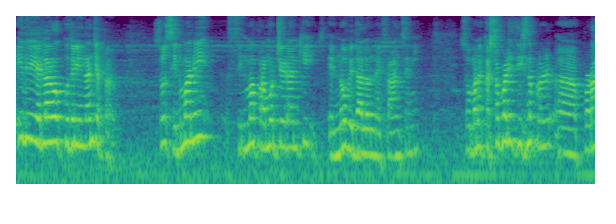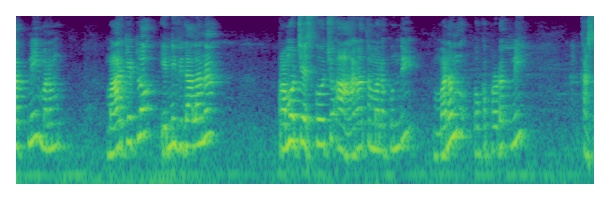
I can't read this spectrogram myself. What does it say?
ఇది ఎలాగో కుదిరిందని చెప్పారు. సో సినిమాని సినిమా ప్రమోట్ చేయడానికి ఎన్నో విధాలు ఉన్నాయి ఫ్రాన్స్ అని సో మనం కష్టపడి తీసిన ప్రొ ప్రొడక్ట్ని మనం మార్కెట్లో ఎన్ని విధాలన ప్రమోట్ చేసుకోవచ్చు. ఆ అర్హత మనకుంది. మనము ఒక ప్రోడక్ట్ని కష్ట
